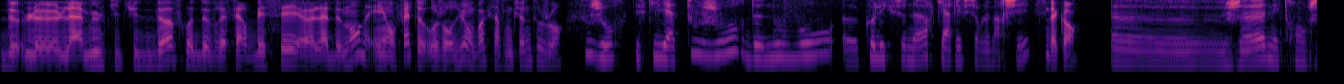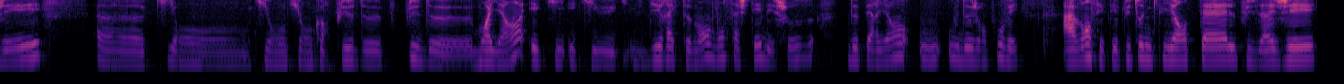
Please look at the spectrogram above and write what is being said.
de la multitude d'offres devrait faire baisser euh, la demande. Et en fait, aujourd'hui, on voit que ça fonctionne toujours. Toujours, puisqu'il y a toujours de nouveaux euh, collectionneurs qui arrivent sur le marché. D'accord. jeunes, étrangers. Euh, qui, ont, qui, ont, qui ont encore plus de, plus de moyens et qui, qui, directement vont s'acheter des choses de périants ou, ou de gens prouvés. Avant, c'était plutôt une clientèle plus âgée,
